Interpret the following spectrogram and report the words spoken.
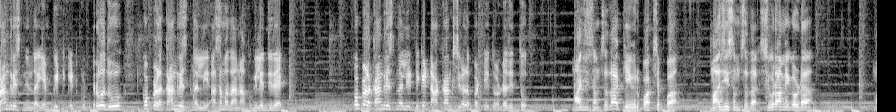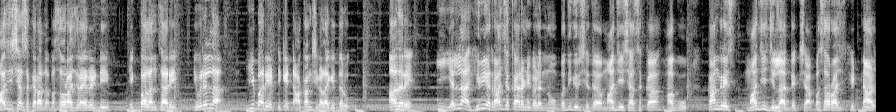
ಕಾಂಗ್ರೆಸ್ನಿಂದ ಎಂಪಿ ಟಿಕೆಟ್ ಕೊಟ್ಟಿರುವುದು ಕೊಪ್ಪಳ ಕಾಂಗ್ರೆಸ್ನಲ್ಲಿ ಅಸಮಾಧಾನ ಭುಗಿಲೆದ್ದಿದೆ. ಕೊಪ್ಪಳ ಕಾಂಗ್ರೆಸ್ನಲ್ಲಿ ಟಿಕೆಟ್ ಆಕಾಂಕ್ಷಿಗಳ ಪಟ್ಟಿ ದೊಡ್ಡದಿತ್ತು. ಮಾಜಿ ಸಂಸದ ಕೆ. ವಿರೂಪಾಕ್ಷಪ್ಪ, ಮಾಜಿ ಸಂಸದ ಶಿವರಾಮೇಗೌಡ, ಮಾಜಿ ಶಾಸಕರಾದ ಬಸವರಾಜ ರಾಯರೆಡ್ಡಿ, ಇಕ್ಬಾಲ್ ಅನ್ಸಾರಿ ಇವರೆಲ್ಲ ಈ ಬಾರಿಯ ಟಿಕೆಟ್ ಆಕಾಂಕ್ಷಿಗಳಾಗಿದ್ದರು. ಆದರೆ ಈ ಎಲ್ಲ ಹಿರಿಯ ರಾಜಕಾರಣಿಗಳನ್ನು ಬದಿಗಿರಿಸಿದ ಮಾಜಿ ಶಾಸಕ ಹಾಗೂ ಕಾಂಗ್ರೆಸ್ ಮಾಜಿ ಜಿಲ್ಲಾಧ್ಯಕ್ಷ ಬಸವರಾಜ್ ಹಿಟ್ನಾಳ್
